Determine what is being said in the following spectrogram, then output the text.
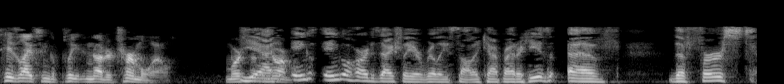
his life's in complete and utter turmoil, more so than yeah. normal. Eng- Englehart is actually a really solid Cap writer. He is of the first.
